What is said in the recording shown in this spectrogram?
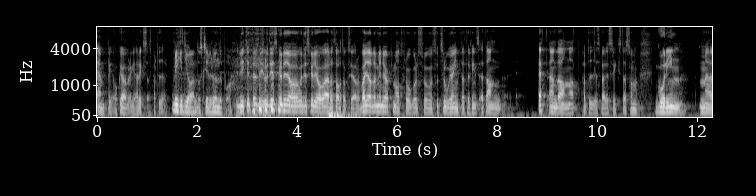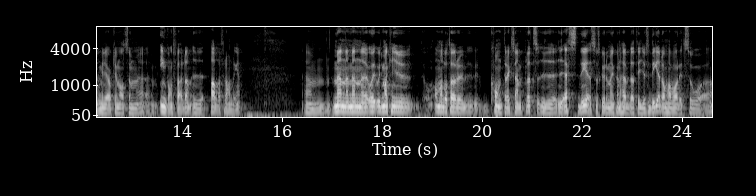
MP och övriga riksdagspartier. Vilket jag ändå skriver under på. Vilket, och, det skulle jag, och det skulle jag ärligt talat också göra. Vad gäller miljö och klimatfrågor så, så tror jag inte att det finns ett, an, ett enda annat parti i Sveriges riksdag som går in med miljö och klimat som ingångsvärden i alla förhandlingar. Ehm, men, men och man kan ju, om man då tar kontraexemplet i, i SD så skulle man kunna hävda att det är just det de har varit så, eh,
